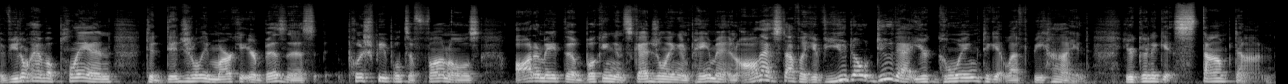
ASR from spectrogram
if you don't have a plan to digitally market your business, push people to funnels, automate the booking and scheduling and payment and all that stuff, like if you don't do that, you're going to get left behind. You're going to get stomped on.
